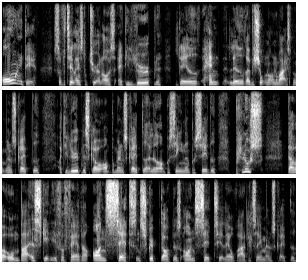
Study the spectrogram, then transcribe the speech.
Oven i det, så fortæller instruktøren også, at de løbende lavede, han lavede revisioner undervejs på manuskriptet, og de løbende skrev om på manuskriptet og lavede om på scenerne på sættet. Plus, der var åbenbart adskillige forfattere on set, sådan script doctors on set til at lave rettelser i manuskriptet.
